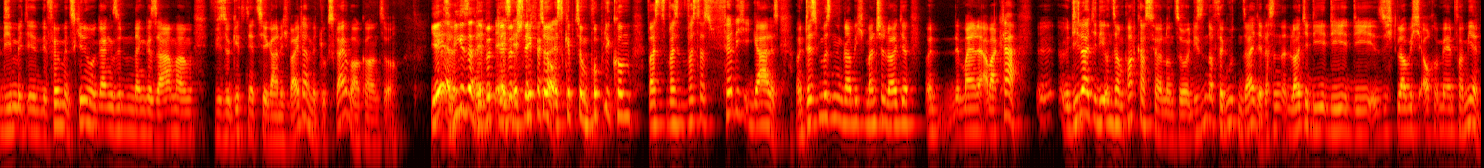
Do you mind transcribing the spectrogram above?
die mit den Film ins Kino gegangen sind und dann gesagt haben, wieso geht's denn jetzt hier gar nicht weiter mit Luke Skywalker und so. Ja, ja, wie gesagt, der wird, der es, wird es, gibt so, es gibt so ein Publikum, was, was, was das völlig egal ist. Und das müssen, glaube ich, manche Leute, und meine, aber klar, äh, die Leute, die unseren Podcast hören und so, die sind auf der guten Seite. Das sind Leute, die, die, die sich, glaube ich, auch immer informieren.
